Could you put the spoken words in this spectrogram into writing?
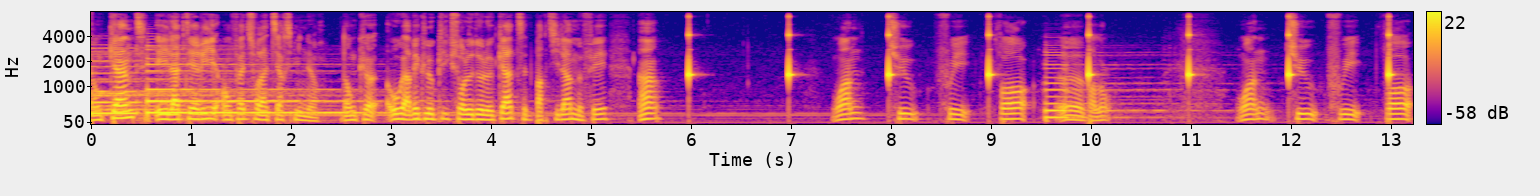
donc quinte et il atterrit en fait sur la tierce mineure. Donc euh, avec le clic sur le 2, le 4, cette partie-là me fait 1, 1, 2, 3, 4, pardon. 1, 2, 3, 4.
